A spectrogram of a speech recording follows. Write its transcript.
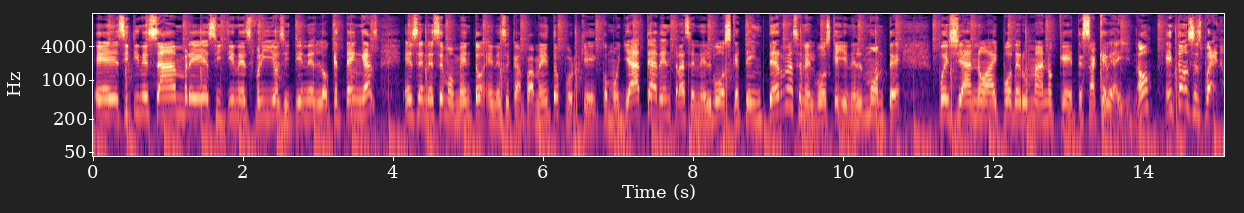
eh, si tienes hambre, si tienes frío, si tienes lo que tengas, es en ese momento, en ese campamento, porque como ya te adentras en el bosque, te internas en el bosque y en el monte, pues ya no hay poder humano que te saque de ahí, ¿no? Entonces, bueno,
